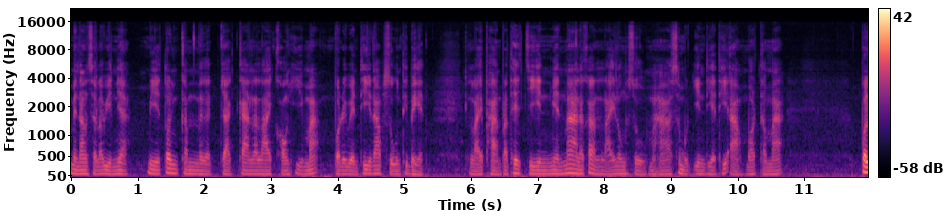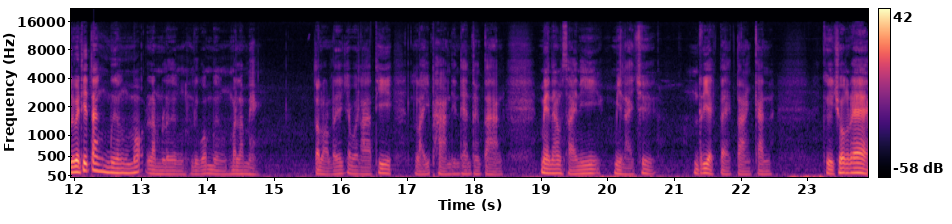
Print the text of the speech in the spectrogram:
แม่น้ำสารวินเนี่ยมีต้นกำเนิดจากการละลายของหิมะบริเวณที่ราบสูงทิเบต ไหลผ่านประเทศจีนเมียนมาแล้วก็ไหลลงสู่มหาสมุทรอินเดียที่อ่าวมอตตมะ บริเวณที่ตั้งเมืองเมาะลำเลิง หรือว่าเมืองมะละแมงตลอดระยะเวลาที่ไหลผ่านดินแดนต่างๆ แม่น้ำสายนี้มีหลายชื่อ เรียกแตกต่างกัน คือช่วงแรก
